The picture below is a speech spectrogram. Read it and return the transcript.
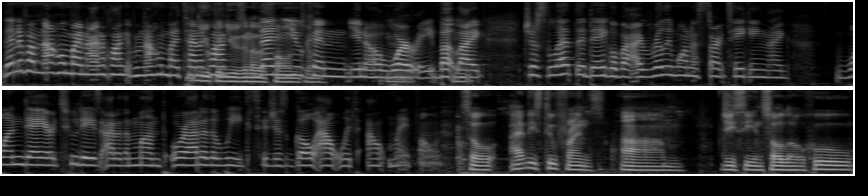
then if I'm not home by nine o'clock, if I'm not home by ten You o'clock, then you to- can, you know, Yeah. worry. But Mm. like, just let the day go by. I really want to start taking like one day or two days out of the month or out of the week to just go out without my phone. So I have these two friends, um, GC and Solo, who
